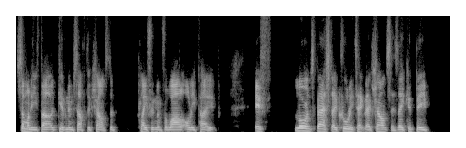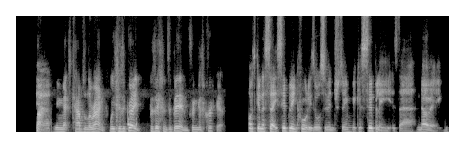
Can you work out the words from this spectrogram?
someone he felt had given himself the chance to play for England for a while, Ollie Pope. If Lawrence Bairstow, Crawley take their chances, they could be yeah. next cabs on the rank, which is a great position to be in for English cricket. I was going to say Sibley and Crawley is also interesting because Sibley is there knowing,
